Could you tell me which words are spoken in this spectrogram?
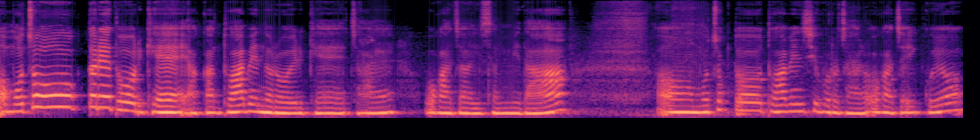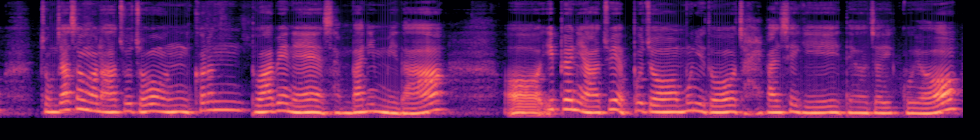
어, 모쪽들에도 이렇게 약간 두화변으로 이렇게 잘 오가져 있습니다. 어, 모쪽도 도화변식으로 잘 오가져 있고요. 종자성은 아주 좋은 그런 도화변의 산반입니다. 어, 잎변이 아주 예쁘죠. 무늬도 잘 발색이 되어져 있고요.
